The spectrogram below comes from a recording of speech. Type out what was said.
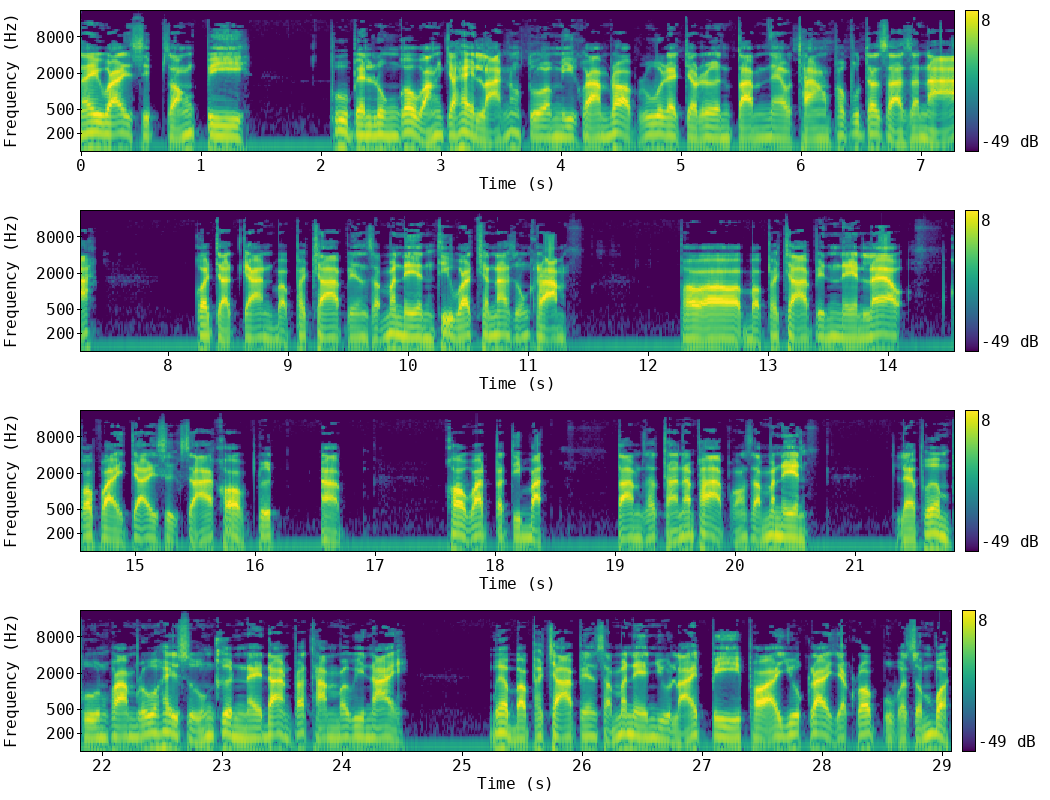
ในวัย 12 ปี ผู้เป็นลุงก็หวังจะให้หลานของตัวมีความรอบรู้และเจริญตามแนวทางพระพุทธศาสนา ก็จัดการบัพพชาเป็นสัมมาเนนที่วัดชนะสงคราม พอบัพพชาเป็นเนนแล้วก็ฝ่ายใจศึกษาข้อพฤติข้อวัดปฏิบัติตามสถานภาพของสัมมาเนนและเพิ่มพูนความรู้ให้สูงขึ้นในด้านพระธรรมวินัย มื่อบัพพชาเป็นสัมมาเนนอยู่หลายปี พออายุใกล้จะครบอุปสมบท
